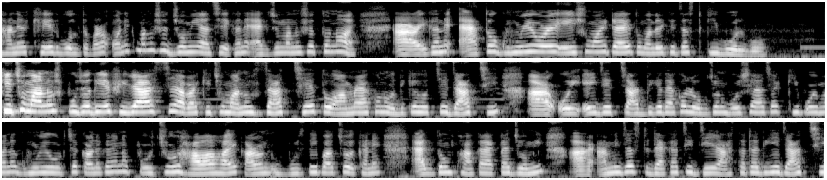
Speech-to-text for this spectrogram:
ধানের ক্ষেত বলতে পারো। অনেক মানুষের জমি আছে এখানে, একজন মানুষের তো নয়। আর এখানে এত ঘুমিয়ে ওড়ে এই সময়টায় তোমাদেরকে জাস্ট কি বলব? কিছু মানুষ পুজো দিয়ে ফিরে আসছে, আবার কিছু মানুষ যাচ্ছে। তো আমরা এখন ওদিকে হচ্ছে যাচ্ছি। আর ওই, এই যে চারদিকে দেখো লোকজন বসে আছে কি পরিমাণে ঘুরিয়ে উঠছে। কারণ এখানে না প্রচুর হাওয়া হয়, কারণ বুঝতেই পারছ এখানে একদম ফাঁকা একটা জমি। আর আমি জাস্ট দেখাচ্ছি যে রাস্তাটা দিয়ে যাচ্ছি,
